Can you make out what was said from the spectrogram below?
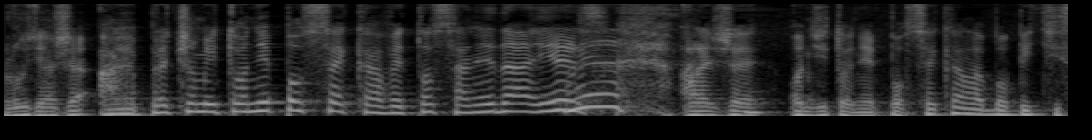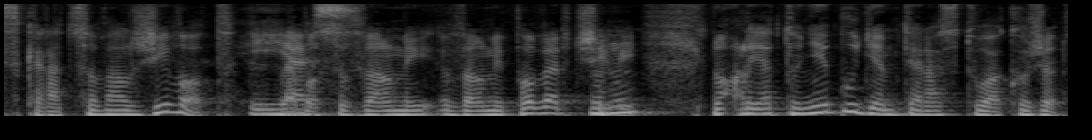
ľudia, že ale prečo mi to neposeka, veď to sa nedá jesť. Yeah. Ale že on ti to neposeka, lebo by ti skracoval život. Yes. Lebo sú veľmi, veľmi poverčiví. Uh-huh. No ale ja to nebudem teraz tu akože...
